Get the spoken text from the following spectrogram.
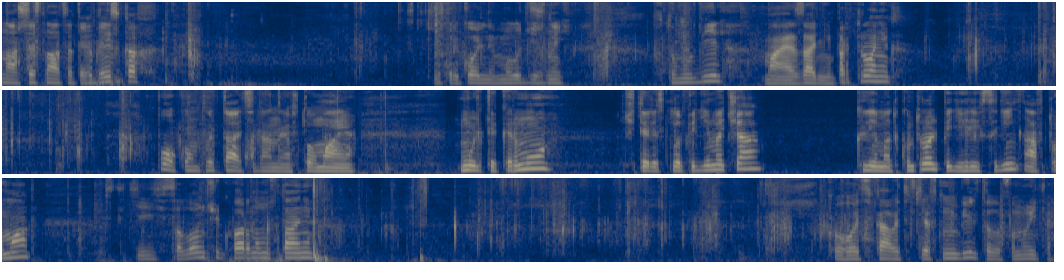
на 16 дисках. Такий прикольний молодіжний автомобіль. Має задній партронік. По комплектації дане авто має мультикермо, 4 склопідіймача, клімат-контроль, підігрів сидінь, автомат. Ось такий салончик в гарному стані. Кого цікавить такий автомобіль, телефонуйте.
